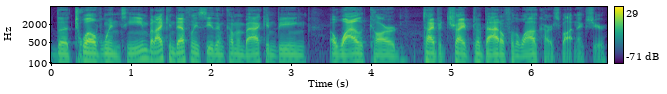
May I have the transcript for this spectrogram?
the 12 win team, but I can definitely see them coming back and being a wild card type of type of battle for the wild card spot next year.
